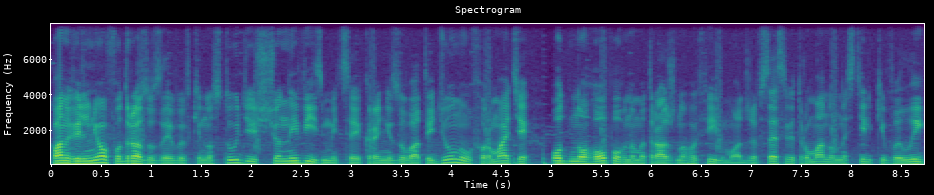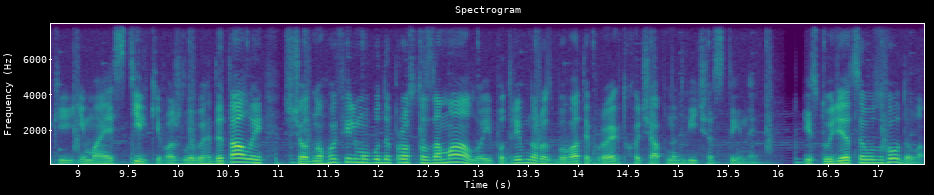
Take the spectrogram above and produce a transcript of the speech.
Пан Вільньов одразу заявив кіностудії, що не візьметься екранізувати Дюну у форматі одного повнометражного фільму, адже всесвіт роману настільки великий і має стільки важливих деталей, що одного фільму буде просто замало, і потрібно розбивати проект хоча б на дві частини. І студія це узгодила.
